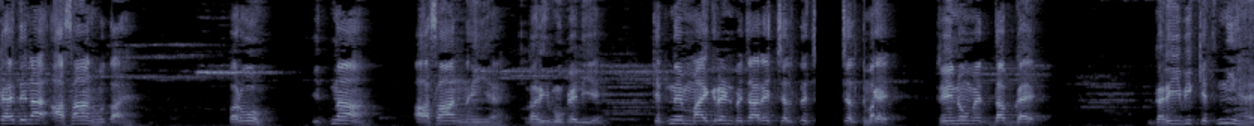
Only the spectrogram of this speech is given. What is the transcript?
कह देना आसान होता है, पर वो इतना आसान नहीं है गरीबों के लिए। कितने माइग्रेंट बेचारे चलते चलते गए। ट्रेनों में दब गए। गरीबी कितनी है?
